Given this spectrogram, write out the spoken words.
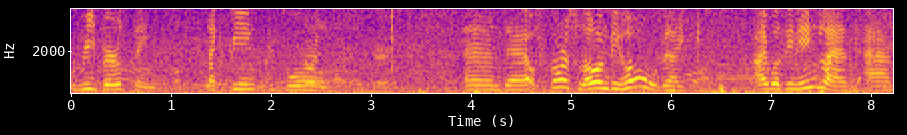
rebirthing, like being reborn. And uh, of course, lo and behold, I was in England, and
